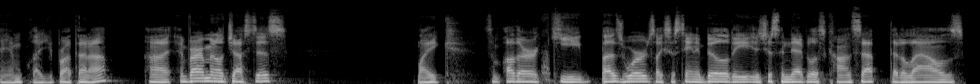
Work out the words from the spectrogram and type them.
I am glad you brought that up. Uh, environmental justice, like some other key buzzwords like sustainability is just a nebulous concept that allows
